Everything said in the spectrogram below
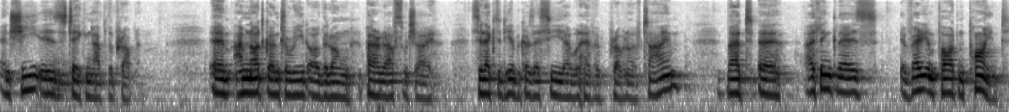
and she is taking up the problem. Um, I'm not going to read all the long paragraphs which I selected here because I see I will have a problem of time. But uh, I think there is a very important point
